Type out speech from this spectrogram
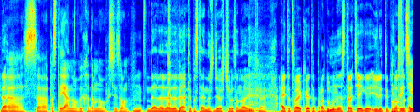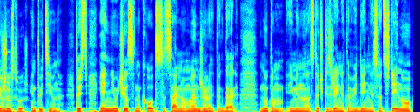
да. э, с э, постоянным выходом новых сезонов. Да-да-да-да-да, ты постоянно ждешь чего-то новенького. А это твоя какая-то продуманная стратегия или ты просто так чувствуешь? Интуитивно. То есть я не учился на какого-то социального менеджера и так далее. Ну, там, именно с точки зрения там ведения соцсетей, но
